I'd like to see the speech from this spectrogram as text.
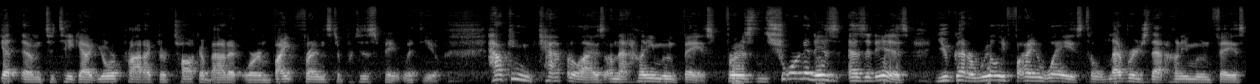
get get them to take out your product or talk about it or invite friends to participate with you. How can you capitalize on that honeymoon phase? For as short it is as it is, you've got to really find ways to leverage that honeymoon phase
